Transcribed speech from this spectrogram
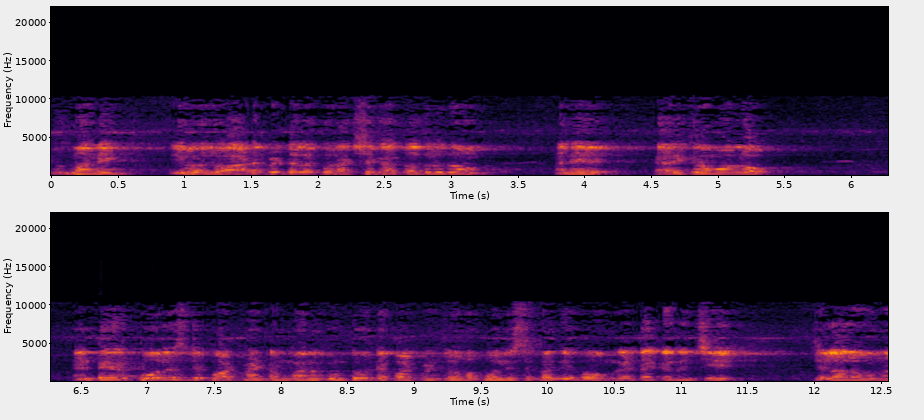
గుడ్ మార్నింగ్ ఈరోజు ఆడబిడ్డలకు రక్షగా కదులుదాం అనే కార్యక్రమంలో ఎంటైర్ పోలీస్ డిపార్ట్మెంట్ మన గుంటూరు డిపార్ట్మెంట్లో ఉన్న పోలీస్ సిబ్బంది హోంగార్డ్ దగ్గర నుంచి జిల్లాలో ఉన్న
